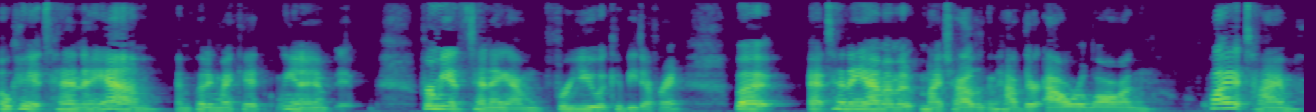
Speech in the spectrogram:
okay, at 10 a.m., I'm putting my kid, you know, for me it's 10 a.m. For you, it could be different. But at 10 a.m., my child is going to have their hour long quiet time.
